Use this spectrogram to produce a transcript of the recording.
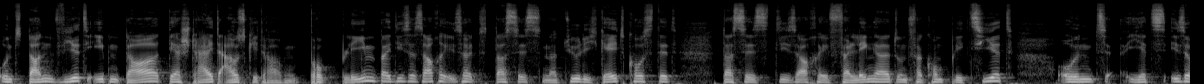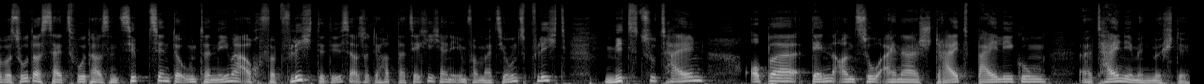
und dann wird eben da der Streit ausgetragen. Problem bei dieser Sache ist halt, dass es natürlich Geld kostet, dass es die Sache verlängert und verkompliziert. Und jetzt ist aber so, dass seit 2017 der Unternehmer auch verpflichtet ist, also der hat tatsächlich eine Informationspflicht mitzuteilen, ob er denn an so einer Streitbeilegung äh, teilnehmen möchte.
